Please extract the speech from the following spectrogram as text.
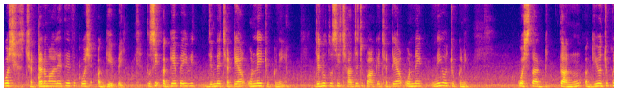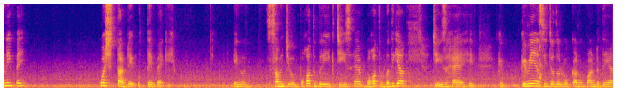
ਕੁਛ ਛੱਟਣ ਵਾਲੇ ਤੇ ਤੇ ਕੁਛ ਅੱਗੇ ਪਈ। ਤੁਸੀਂ ਅੱਗੇ ਪਈ ਵੀ ਜਿੰਨੇ ਛੱਟਿਆ ਉਹਨੇ ਹੀ ਚੁੱਕਣੀ ਆ। ਜਿਹਨੂੰ ਤੁਸੀਂ ਛੱਜ 'ਚ ਪਾ ਕੇ ਛੱਟਿਆ ਉਹਨੇ ਨਹੀਂ ਉਹ ਚੁੱਕਣੀ। ਕੁਛ ਤਾਂ ਤੁਹਾਨੂੰ ਅੱਗਿਓਂ ਚੁੱਕਣੀ ਪਈ। ਕੁਛ ਤੁਹਾਡੇ ਉੱਤੇ ਪੈ ਗਈ। ਇਹਨੂੰ ਸਮਝੋ ਬਹੁਤ ਬਰੀਕ ਚੀਜ਼ ਹੈ, ਬਹੁਤ ਵਧੀਆ ਚੀਜ਼ ਹੈ ਇਹ ਕਿ ਕਿਵੇਂ ਅਸੀਂ ਜਦੋਂ ਲੋਕਾਂ ਨੂੰ ਭੰਡਦੇ ਆ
